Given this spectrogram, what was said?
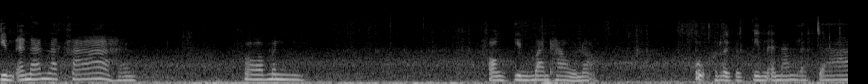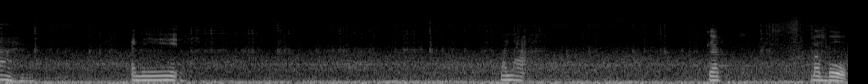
กินอันนั้นละค่ะเพราะว่ามัน ของกินบ้านเฮาเนาะปุ๊บเลยก็กินอันนั้นละจ้า อันนี้มะละกับมาโบก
